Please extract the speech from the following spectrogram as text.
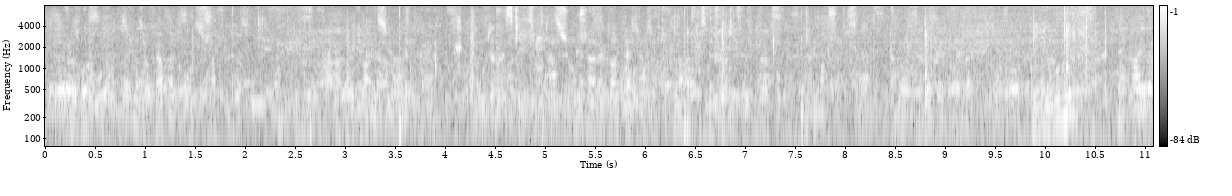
denn? Konver. Gut, aber es geht so, dass wenn ich so tun habe, dann machst du das so. Die Juni, der Reihe.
